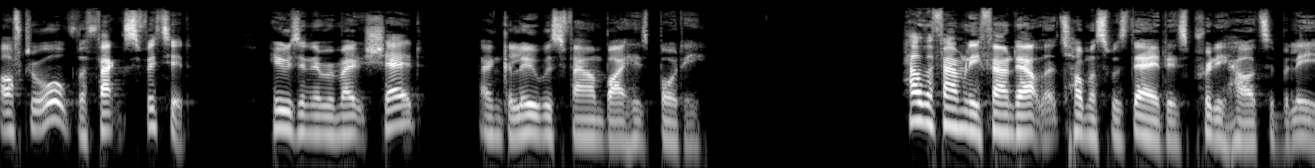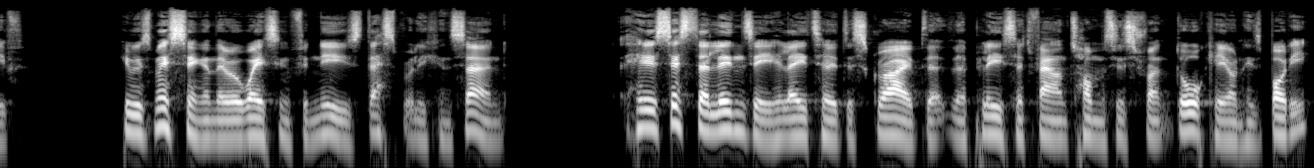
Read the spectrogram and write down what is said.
After all, the facts fitted. He was in a remote shed, and glue was found by his body. How the family found out that Thomas was dead is pretty hard to believe. He was missing and they were waiting for news, desperately concerned. His sister Lindsay later described that the police had found Thomas's front door key on his body,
